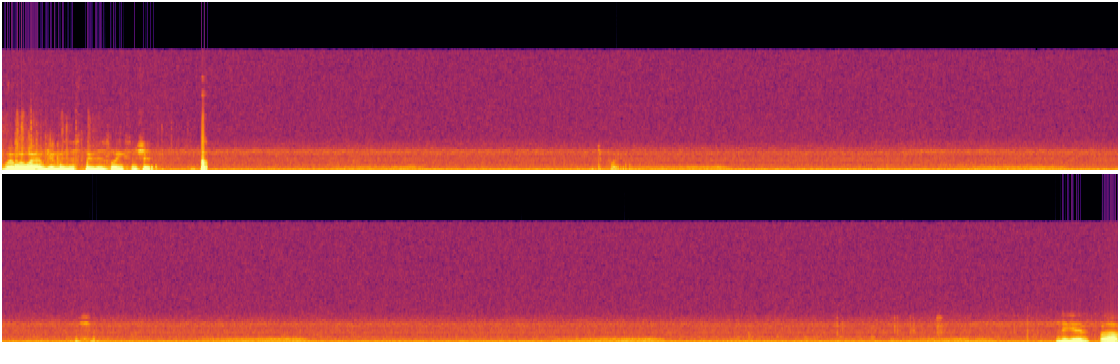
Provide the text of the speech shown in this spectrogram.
Wait, wait, wait. I'm giving this dude his links and shit. Oh. Negative. Uh,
